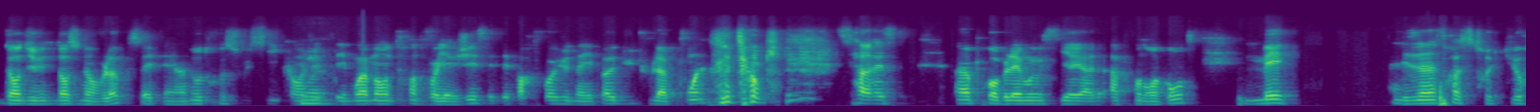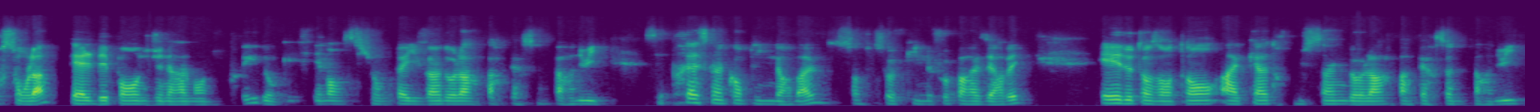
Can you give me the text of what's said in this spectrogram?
dans, dans une enveloppe. Ça a été un autre souci quand j'étais moi-même en train de voyager. C'était parfois, je n'avais pas du tout la pointe. Donc, ça reste un problème aussi à, prendre en compte. Mais les infrastructures sont là. Elles dépendent généralement du prix. Donc, évidemment, si on paye 20 dollars par personne par nuit, c'est presque un camping normal, sauf, qu'il ne faut pas réserver. Et de temps en temps, à 4 ou 5 dollars par personne par nuit,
